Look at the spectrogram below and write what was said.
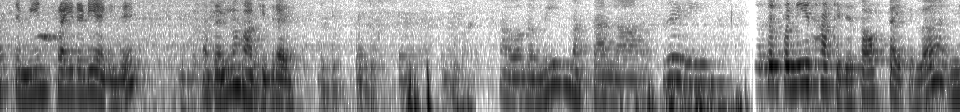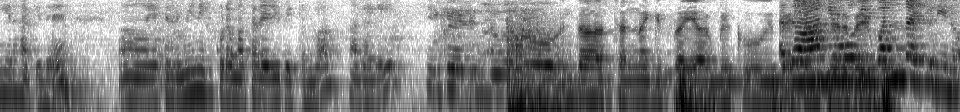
ಮತ್ತು ಮೀನು ಫ್ರೈ ರೆಡಿ ಆಗಿದೆ. ಅದನ್ನು ಹಾಕಿದರೆ ಆಯಿತು. ಆವಾಗ ಮೀನು ಮಸಾಲ ರೆಡಿ ಸ್ವಲ್ಪ ನೀರು ಹಾಕಿದೆ ಸಾಫ್ಟ್ ಆಯ್ತಲ್ಲ, ನೀರು ಹಾಕಿದೆ. ಯಾಕಂದರೆ ಮೀನಿಗೆ ಕೂಡ ಮಸಾಲೆ ಎಳಿಬೇಕಲ್ವಾ? ಹಾಗಾಗಿ. ಈಗ ಹೇಳಿದ್ದು ಅದು ಎಂತ ಚೆನ್ನಾಗಿ ಫ್ರೈ ಆಗ್ಬೇಕು ಇದಾಗಬೇಕು ಇದಾಗಬೇಕು ಹೋಗಿ ಬಂದಾಯ್ತು ನೀನು.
